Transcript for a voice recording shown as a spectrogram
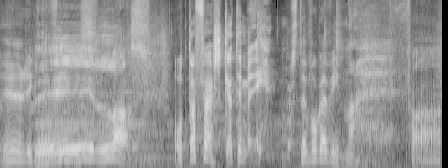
det är en riktig Det är fegis. illas. Åtta färska till mig. Måste våga vinna. Fan.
